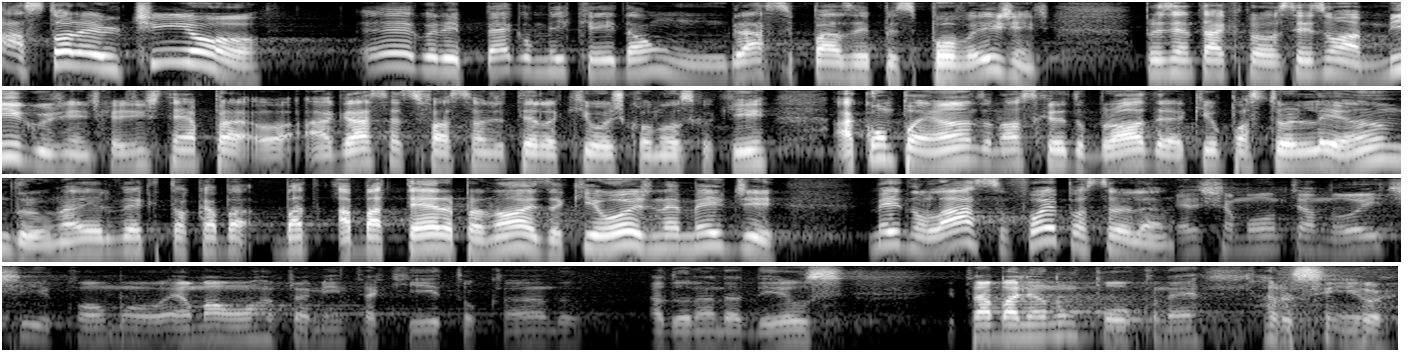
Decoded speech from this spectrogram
Pastor Ayrtinho! Ei, guri, pega o mic aí, dá um graça e paz aí para esse povo aí, gente. Apresentar aqui para vocês um amigo, gente, que a gente tem a, a graça e a satisfação de tê-lo aqui hoje conosco aqui, acompanhando o nosso querido brother aqui, o pastor Leandro, né? Ele veio aqui tocar a batera para nós aqui hoje, né? Meio de meio no laço, foi, pastor Leandro? Ele chamou ontem à noite, como é uma honra para mim estar aqui tocando, adorando a Deus e trabalhando um pouco, né, para o Senhor.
